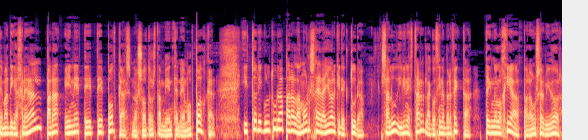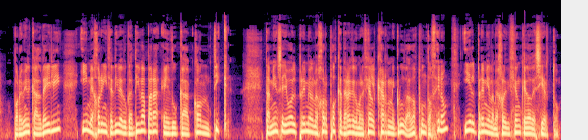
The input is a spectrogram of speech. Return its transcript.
temática general para NTT Podcast. Nosotros también tenemos podcast. Historia y cultura para la Morsa era yo arquitectura. Salud y bienestar, la cocina perfecta. Tecnología para un servidor, por Emil Daily. Y mejor iniciativa educativa para Educacontic. También se llevó el premio al mejor podcast de radio comercial Carne Cruda 2.0 y el premio a la mejor edición quedó desierto.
